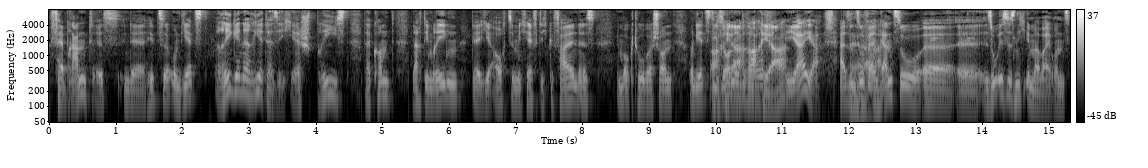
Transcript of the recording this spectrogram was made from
verbrannt ist in der Hitze und jetzt regeneriert er sich, er sprießt, da kommt nach dem Regen, der hier auch ziemlich heftig gefallen ist, im Oktober schon, und jetzt die ach Sonne ja, drauf. Ach ja. Ja, ja. Also insofern ja. ganz so, äh, äh, so ist es nicht immer bei uns,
